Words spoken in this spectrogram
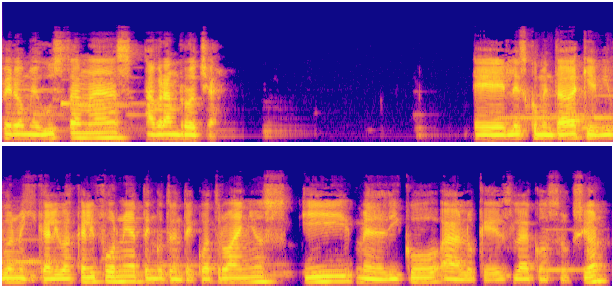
pero me gusta más Abraham Rocha. Eh, les comentaba que vivo en Mexicali, Baja California, tengo 34 años y me dedico a lo que es la construcción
